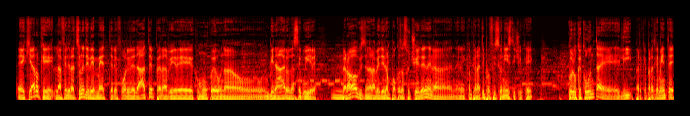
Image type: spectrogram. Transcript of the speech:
È chiaro che la federazione deve mettere fuori le date per avere comunque una- un binario da seguire. Mm. Però bisognerà vedere un po' cosa succede nella- nei campionati professionistici. Che quello che conta è, è lì, perché praticamente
